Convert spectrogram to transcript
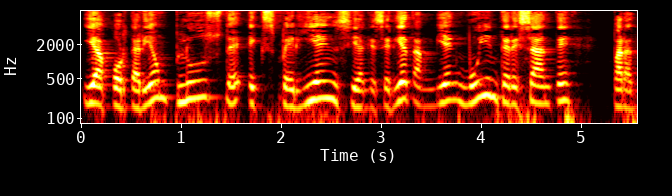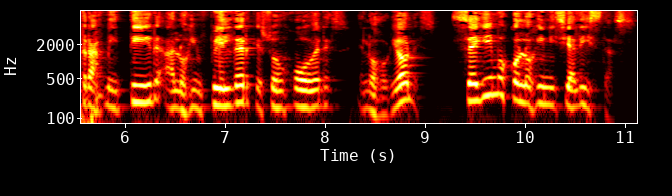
y aportaría un plus de experiencia que sería también muy interesante para transmitir a los infielders que son jóvenes en los Orioles. Seguimos con los inicialistas.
